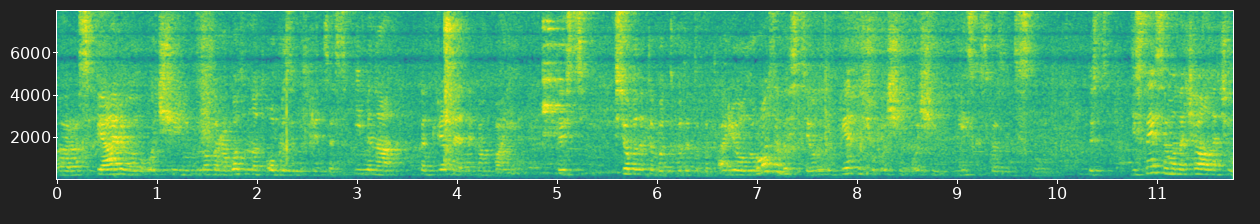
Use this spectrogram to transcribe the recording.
распиаривал, очень много работал над образами принцесс. Именно конкретно эта компания. То есть все вот это вот, вот это вот орел розовости, он конкретно еще очень-очень близко связан с Диснеем. То есть Дисней с самого начала начал,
